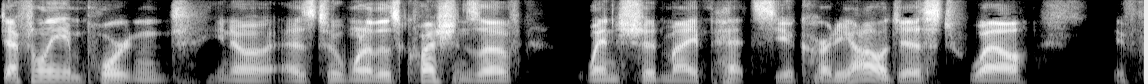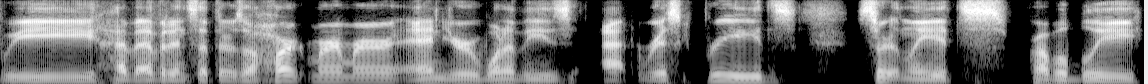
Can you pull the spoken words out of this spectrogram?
definitely important, you know, as to one of those questions of when should my pet see a cardiologist? Well, if we have evidence that there's a heart murmur and you're one of these at-risk breeds, certainly it's probably, it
